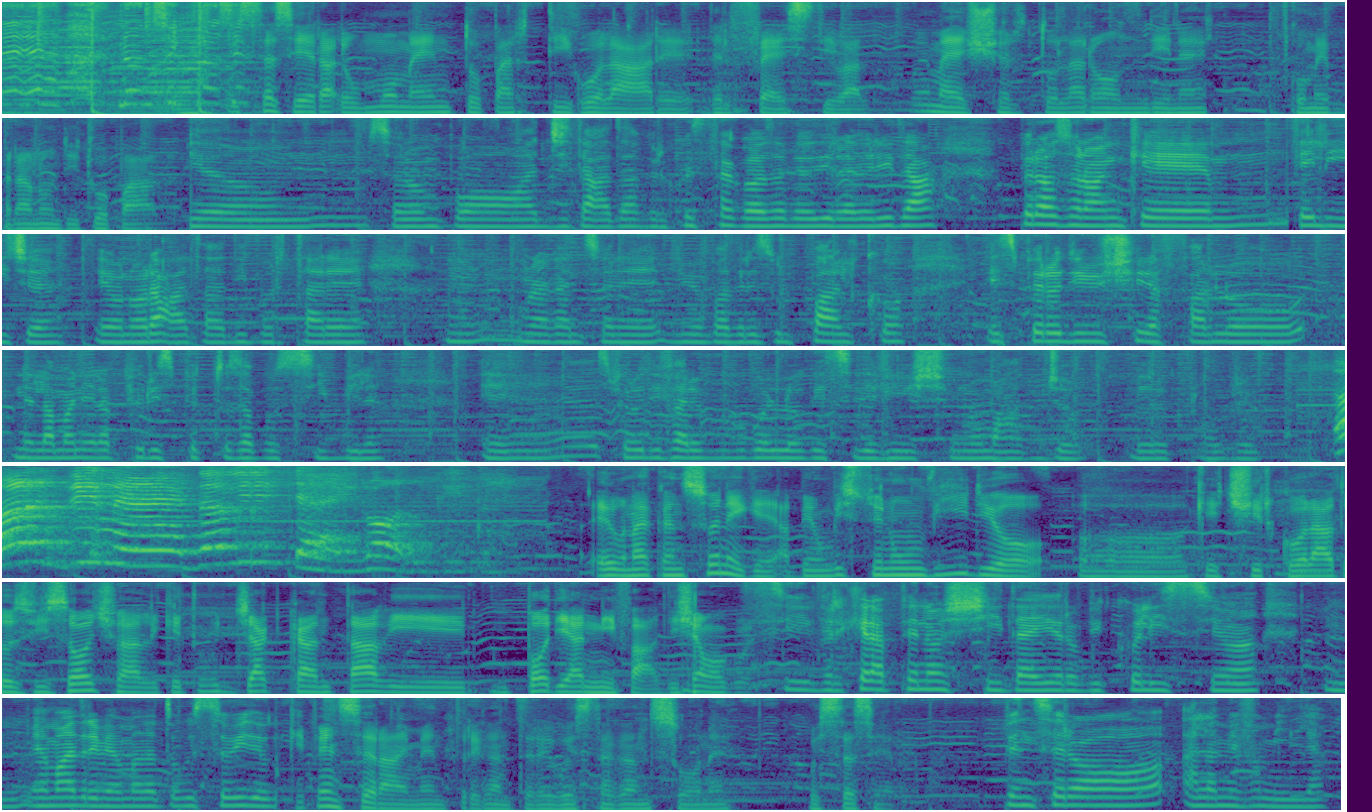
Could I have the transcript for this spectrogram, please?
Questa sera è un momento particolare del festival. Come mai hai scelto la rondine come brano di tuo padre? Io mm, sono un po' agitata per questa cosa, devo dire la verità, però sono anche mm, felice e onorata di portare mm, una canzone di mio padre sul palco e spero di riuscire a farlo nella maniera più rispettosa possibile. E spero di fare proprio quello che si definisce un omaggio vero e proprio. Ordine, dove sei, ordine? È una canzone che abbiamo visto in un video uh, che è circolato sui social che tu già cantavi un po' di anni fa, diciamo così. Sì, perché era appena uscita, io ero piccolissima. Mm, Mia madre mi ha mandato questo video. Che penserai mentre canterai questa canzone questa sera? Penserò alla mia famiglia,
